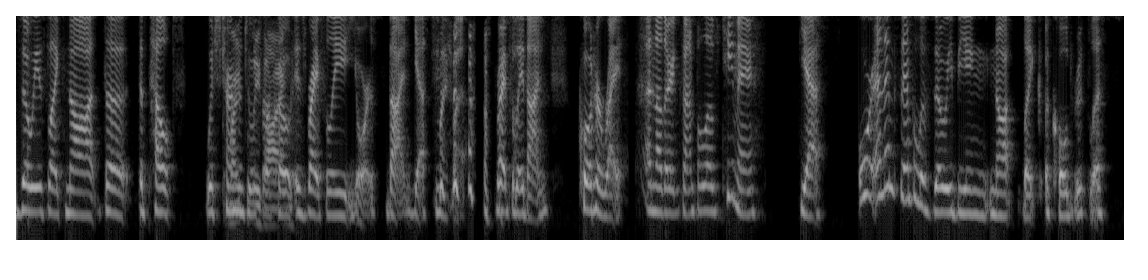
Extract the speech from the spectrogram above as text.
Zoe is like, "Nah, the the pelt." Which turns into a fur thine. coat is rightfully yours, thine. Yes, my bad. rightfully thine. Quote her right. Another example of Time. Yes, or an example of Zoe being not like a cold, ruthless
